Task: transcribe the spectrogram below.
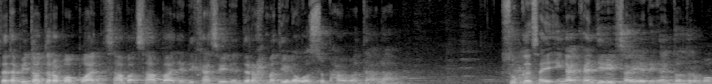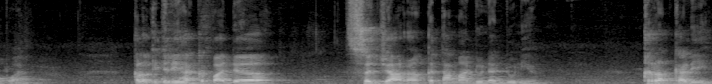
tetapi tuan-tuan dan puan-puan, sahabat-sahabat yang dikasihi dan dirahmati oleh Allah Subhanahu Wa Taala, suka saya ingatkan diri saya dengan tuan-tuan dan puan-puan. Kalau kita lihat kepada sejarah ketamadunan dunia, kerap kali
